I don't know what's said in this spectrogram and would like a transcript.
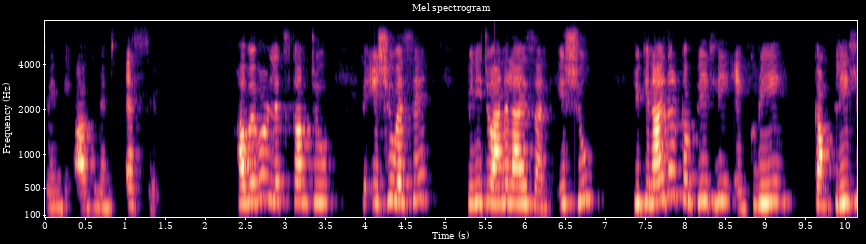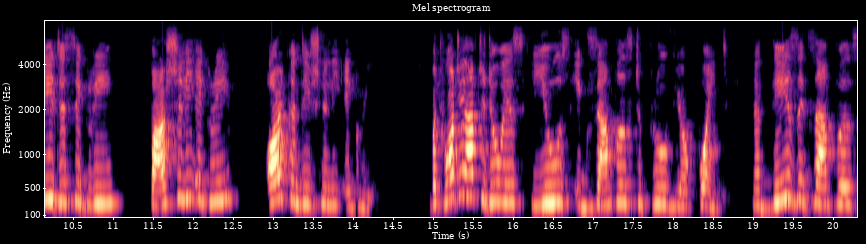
frame the argument essay. However, let's come to the issue essay. We need to analyze an issue. You can either completely agree, completely disagree, partially agree, or conditionally agree. But what you have to do is use examples to prove your point. Now, these examples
